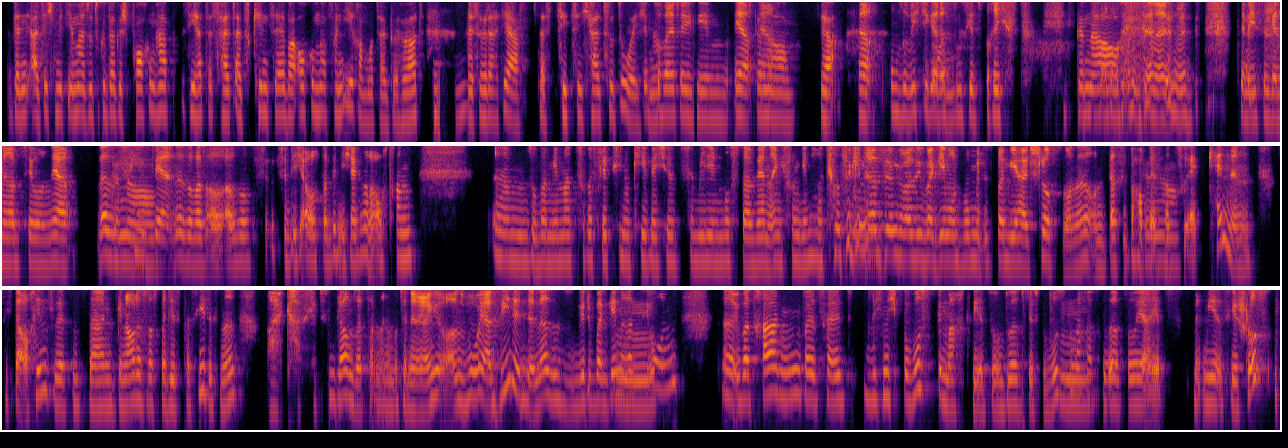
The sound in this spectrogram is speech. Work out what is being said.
wenn, als ich mit ihr mal so drüber gesprochen habe, sie hat das halt als Kind selber auch immer von ihrer Mutter gehört. Mhm. Also gedacht, ja, das zieht sich halt so durch. Ne? So weitergegeben, ja. Genau, ja. ja. Ja, umso wichtiger, dass du es jetzt brichst. Genau. mit, der, mit der nächsten Generation. Ja, das ist genau. viel wert. Ne? Sowas auch, also finde ich auch, da bin ich ja gerade auch dran, ähm, so bei mir mal zu reflektieren, okay, welche Familienmuster werden eigentlich von Generation zu Generation quasi übergeben und womit ist bei mir halt Schluss, so, ne? Und das überhaupt genau. erstmal zu erkennen, sich da auch hinzusetzen und zu sagen, genau das, was bei dir jetzt passiert ist, ne? Oh, krass, ich habe diesen Glaubenssatz, hat meine Mutter denn, und woher hat sie denn denn? Ne? Also es wird über mhm. Generationen mhm. äh, übertragen, weil es halt sich nicht bewusst gemacht wird, so. Und du hast es jetzt bewusst mhm. gemacht, hast gesagt, so, ja, jetzt mit mir ist hier Schluss.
